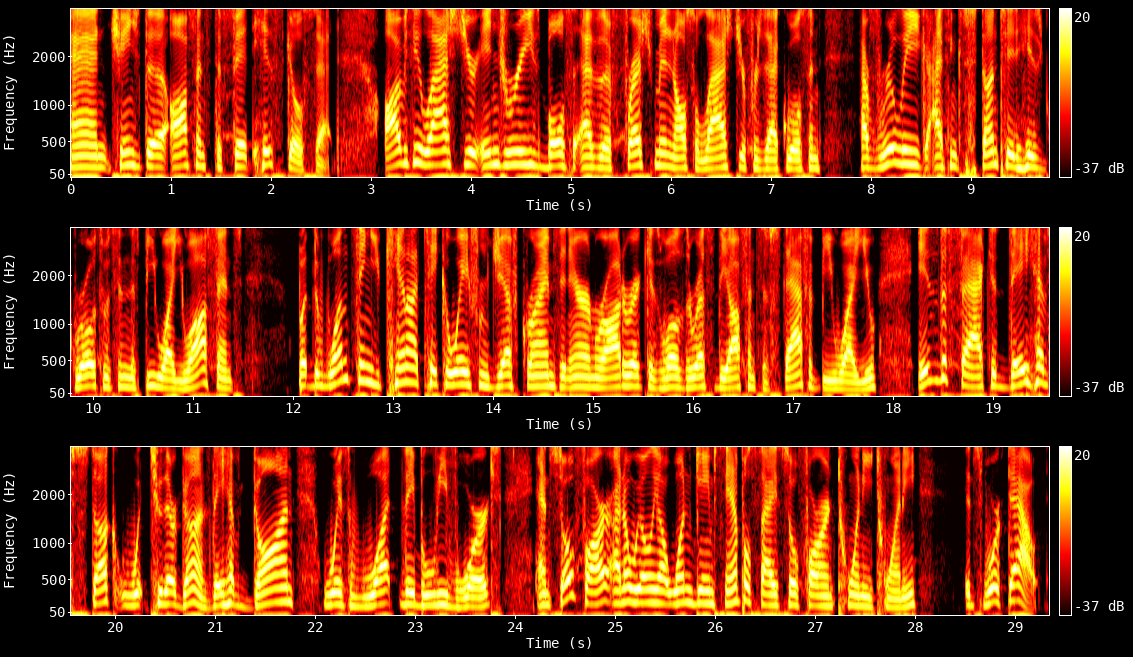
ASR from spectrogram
and changed the offense to fit his skill set. Obviously, last year, injuries, both as a freshman and also last year for Zach Wilson, have really, I think, stunted his growth within this BYU offense. But the one thing you cannot take away from Jeff Grimes and Aaron Roderick, as well as the rest of the offensive staff at BYU, is the fact that they have stuck to their guns. They have gone with what they believe works. And so far, I know we only got one game sample size so far in 2020 it's worked out.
